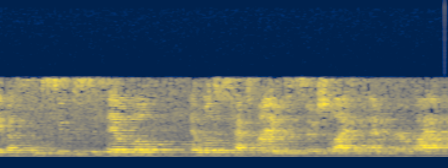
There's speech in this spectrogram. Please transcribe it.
give us some soups to sample, and we'll just have time to socialize with them for a while.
